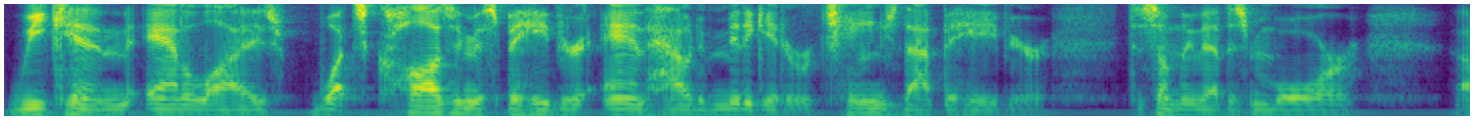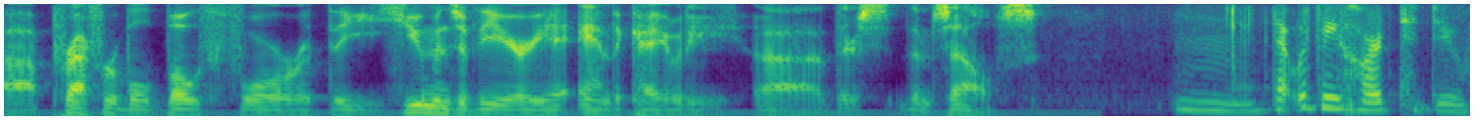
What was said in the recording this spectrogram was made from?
we can analyze what's causing this behavior and how to mitigate it or change that behavior to something that is more uh, preferable both for the humans of the area and the coyote uh, themselves? Mm, that would be hard to do.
